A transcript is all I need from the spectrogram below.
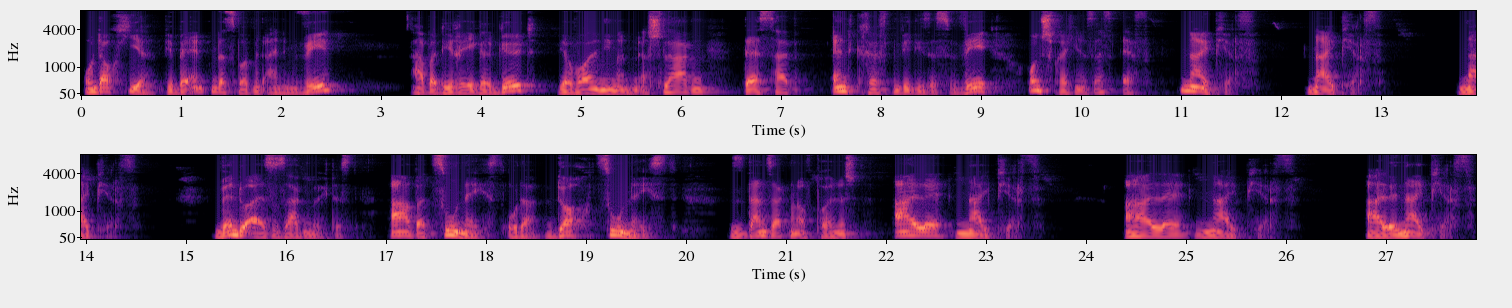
Und auch hier, wir beenden das Wort mit einem W, aber die Regel gilt, wir wollen niemanden erschlagen, deshalb entkräften wir dieses W und sprechen es als F. Najpierw. Najpierw. Najpierw. Wenn du also sagen möchtest, aber zunächst oder doch zunächst, dann sagt man auf Polnisch ale najpierw. Ale najpierw. Ale najpierw.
